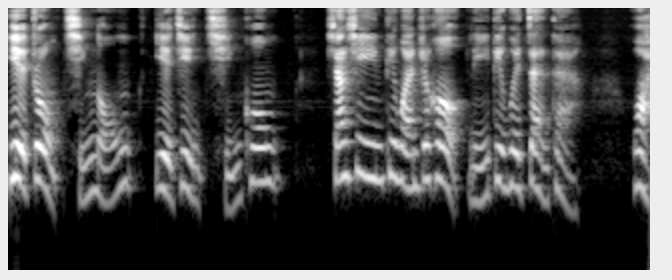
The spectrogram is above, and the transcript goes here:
夜重情浓，夜静情空》。相信听完之后，你一定会赞叹：哇，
